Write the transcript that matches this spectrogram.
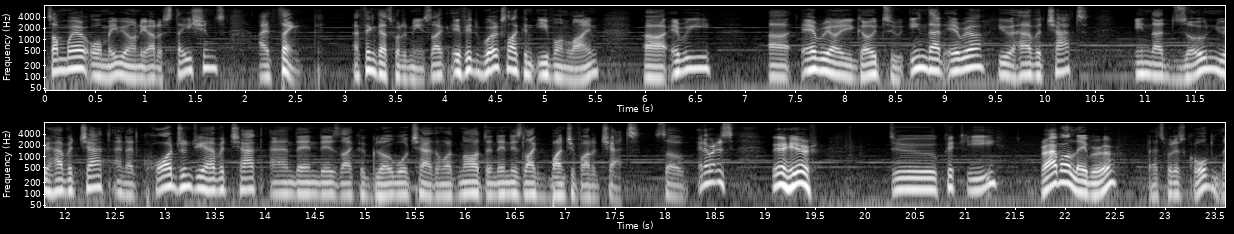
somewhere or maybe on the other stations. I think, I think that's what it means. Like if it works like an EVE Online, uh, every uh, area you go to, in that area you have a chat in that zone you have a chat and that quadrant you have a chat and then there's like a global chat and whatnot and then there's like a bunch of other chats. So anyways we're here to quickly grab our laborer. That's what it's called.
